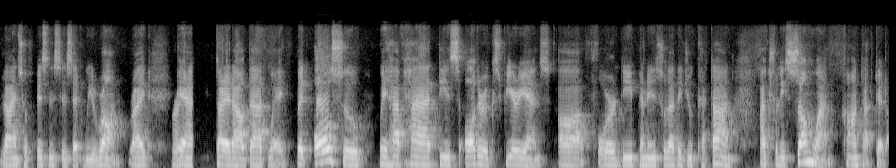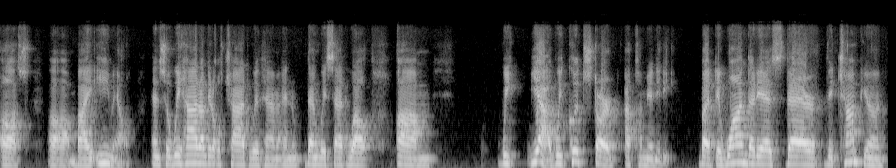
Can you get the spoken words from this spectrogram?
lines of businesses that we run, right? right. And started out that way. But also, we have had this other experience uh, for the Peninsula de Yucatan. Actually, someone contacted us uh, by email and so we had a little chat with him, and then we said, well, um, we yeah, we could start a community, but the one that is there, the champion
